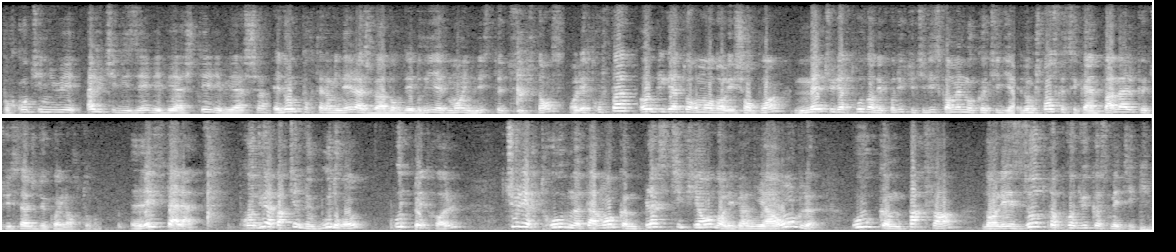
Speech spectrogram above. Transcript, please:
pour continuer à utiliser les BHT et les BHA. Et donc pour terminer, là je vais aborder brièvement une liste de substances. On les retrouve pas obligatoirement dans les shampoings, mais tu les retrouves dans des produits que tu utilises quand même au quotidien. Et donc je pense que c'est quand même pas mal que tu saches de quoi il en retourne. Les phtalates, produits à partir de goudron ou de pétrole, tu les retrouves notamment comme plastifiants dans les vernis à ongles ou comme parfum dans les autres produits cosmétiques.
